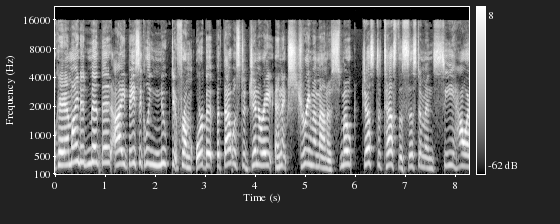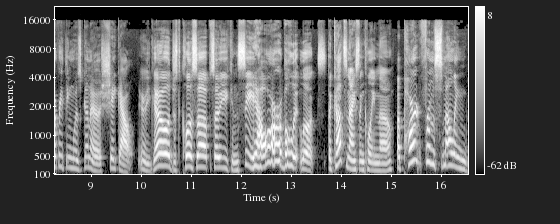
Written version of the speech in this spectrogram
Okay, I might admit that I basically nuked it from orbit, but that was to generate an extreme amount of smoke just to test the system and see how everything was gonna shake out. There you go, just close up so you can see how horrible it looks. The cut's nice and clean though. Apart from smelling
